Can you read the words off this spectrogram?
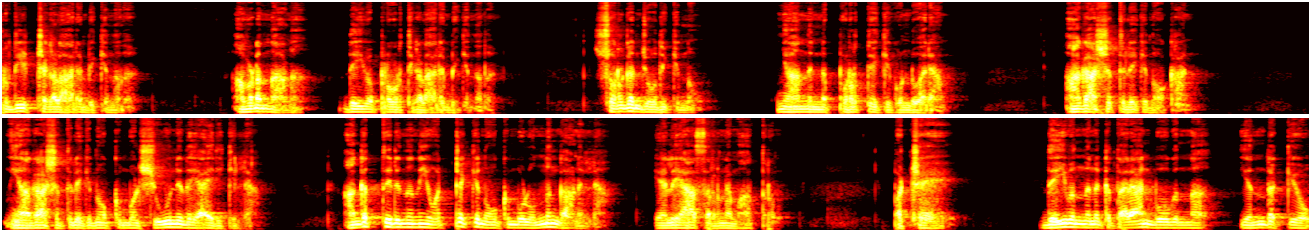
പ്രതീക്ഷകൾ ആരംഭിക്കുന്നത്. അവിടെ നിന്നാണ് ദൈവപ്രവൃത്തികൾ ആരംഭിക്കുന്നത്. സ്വർഗം ചോദിക്കുന്നു ഞാൻ നിന്നെ പുറത്തേക്ക് കൊണ്ടുവരാം. ആകാശത്തിലേക്ക് നോക്കാൻ. നീ ആകാശത്തിലേക്ക് നോക്കുമ്പോൾ ശൂന്യതയായിരിക്കില്ല. അകത്തിരുന്ന് നീ ഒറ്റയ്ക്ക് നോക്കുമ്പോൾ ഒന്നും കാണില്ല. എലയാസറിനെ മാത്രം. പക്ഷേ ദൈവം നിനക്ക് തരാൻ പോകുന്ന എന്തൊക്കെയോ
